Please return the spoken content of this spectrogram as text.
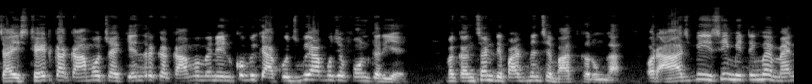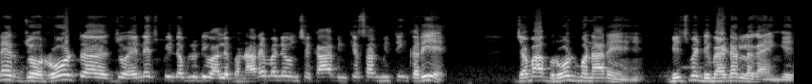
चाहे स्टेट का काम हो, चाहे केंद्र का काम हो, मैंने इनको भी कहा, कुछ भी आप मुझे फ़ोन करिए, मैं कंसर्न डिपार्टमेंट से बात करूँगा। और आज भी इसी मीटिंग में मैंने जो रोड जो NHPWD वाले बना रहे मैंने उनसे कहा, आप इनके साथ मीटिंग करिए। जब आप रोड बना रहे हैं बीच में डिवाइडर लगाएँगे।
